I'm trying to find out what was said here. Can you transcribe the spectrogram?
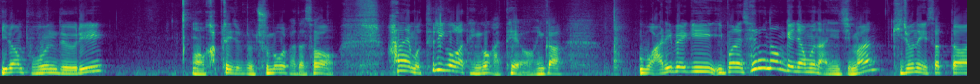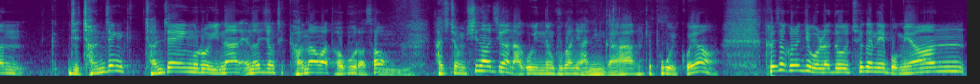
이런 부분들이 어, 갑자기 좀 주목을 받아서 하나의 뭐 트리거가 된 것 같아요. 그러니까 뭐 아리백이 이번에 새로 나온 개념은 아니지만 기존에 있었던 이제 전쟁 전쟁으로 인한 에너지 정책 변화와 더불어서 다시 좀 시너지가 나고 있는 구간이 아닌가 그렇게 보고 있고요. 그래서 그런지 몰라도 최근에 보면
